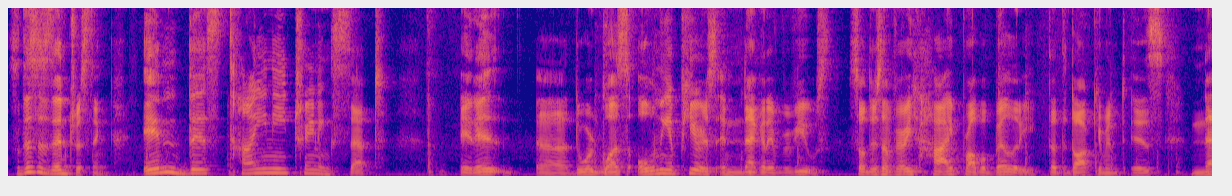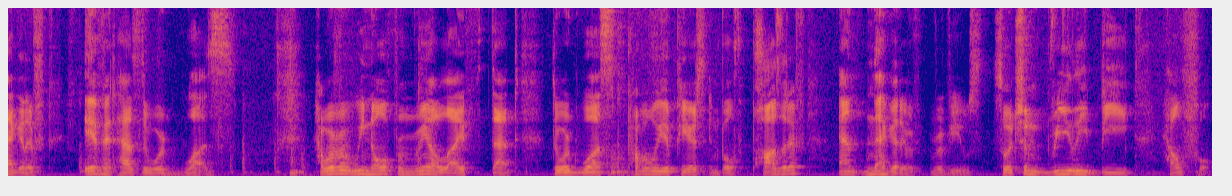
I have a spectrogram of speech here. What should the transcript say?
So this is interesting. In this tiny training set, it is uh, the word was only appears in negative reviews. So there's a very high probability that the document is negative if it has the word was. However, we know from real life that the word was probably appears in both positive and negative reviews, so it shouldn't really be helpful.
